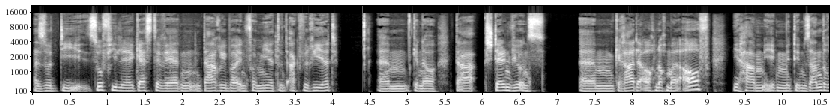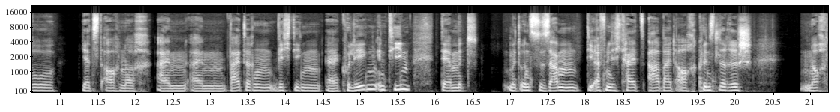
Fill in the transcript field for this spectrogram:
Also die so viele Gäste werden darüber informiert und akquiriert. Ähm, genau, da stellen wir uns ähm, gerade auch nochmal auf. Wir haben eben mit dem Sandro jetzt auch noch einen, einen weiteren wichtigen äh, Kollegen im Team, der mit, mit uns zusammen die Öffentlichkeitsarbeit auch künstlerisch noch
